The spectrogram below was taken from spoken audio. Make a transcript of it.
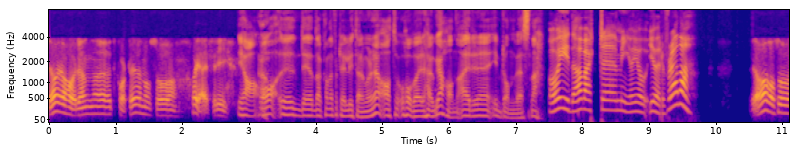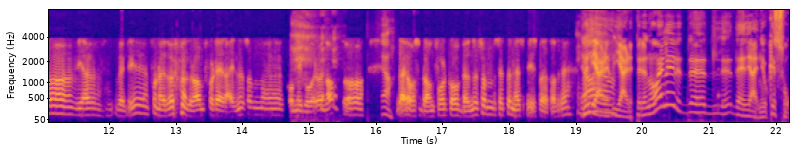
Ja, jeg har en, eh, et kvarter og så har jeg fri. Ja, og eh, det, da kan jeg fortelle lytterne våre at Håvard Hauge han er i brannvesenet. Oi, det har vært mye å gjøre for deg, da. Ja, altså vi er veldig fornøyde og glad for det regnet som eh, kom i går og i natt. Og det er jo oss brannfolk og bønder som setter mest pris på dette, tror jeg. Men hjel- hjelper det nå, eller? Det, det regner jo ikke så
